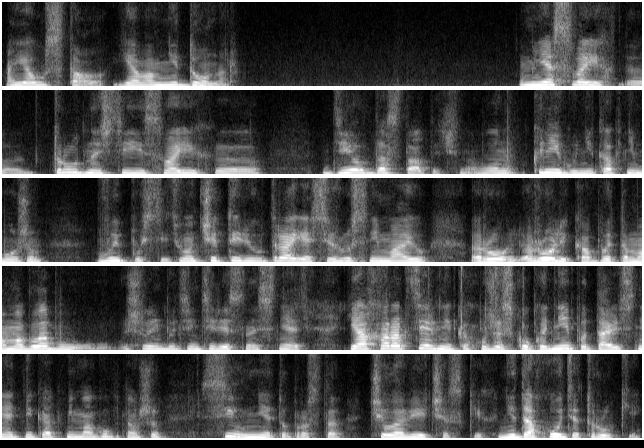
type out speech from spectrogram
А я устала. Я вам не донор. У меня своих э, трудностей и своих э, дел достаточно. Вон книгу никак не можем выпустить. Вон 4 утра я сижу, снимаю роль, ролик об этом, а могла бы что-нибудь интересное снять. Я о характерниках уже сколько дней пытаюсь снять, никак не могу, потому что сил нету просто человеческих, не доходят руки.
